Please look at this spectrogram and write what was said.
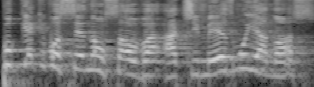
Por que, que você não salva a ti mesmo e a nós?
